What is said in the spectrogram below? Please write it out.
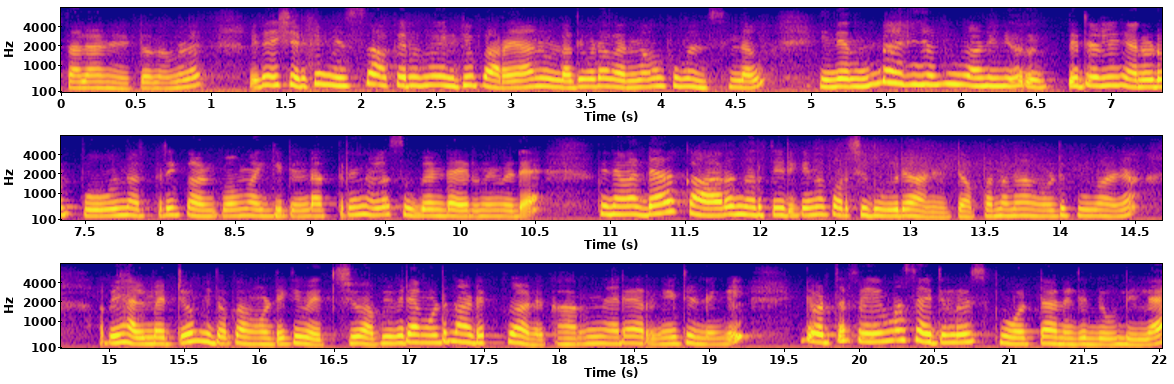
സ്ഥലമാണ് കേട്ടോ. നമ്മൾ ഇത് ശരിക്കും മിസ്സാക്കരുതെന്ന് എനിക്ക് പറയാനുള്ളത് ഇവിടെ വന്നാൽ നമുക്ക് മനസ്സിലാവും. ഇനി എന്തായാലും ഞാൻ പോവുകയാണെങ്കിൽ റിപ്പീറ്റഡ്ലി ഞാനിവിടെ പോകുന്ന. അത്രയും കൺഫേം ആക്കിയിട്ടുണ്ട്. അത്രയും നല്ല സുഖം ഉണ്ടായിരുന്നു ഇവിടെ. പിന്നെ അവരുടെ കാറ് നിർത്തിയിരിക്കുന്ന കുറച്ച് ദൂരമാണ് കേട്ടോ. അപ്പം നമ്മൾ അങ്ങോട്ട് പോവാണ്. അപ്പോൾ ഈ ഹെൽമെറ്റും ഇതൊക്കെ അങ്ങോട്ടേക്ക് വെച്ചു. അപ്പോൾ ഇവർ അങ്ങോട്ട് നടക്കുകയാണ് കാറിൽ നിന്ന് നേരെ ഇറങ്ങിയിട്ടുണ്ടെങ്കിൽ ഇത് ഇവിടുത്തെ ഫേമസ് ആയിട്ടുള്ള ഒരു സ്പോട്ടാണ് ഇതിന്റെ ഉള്ളിലെ.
